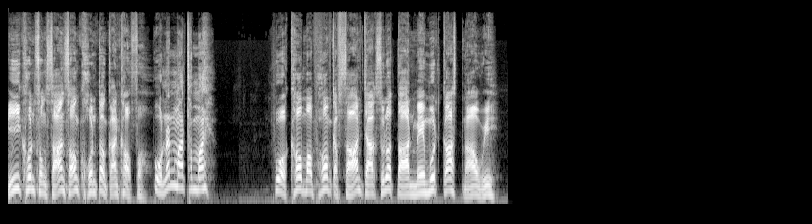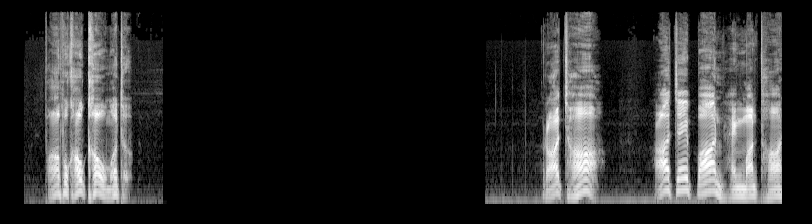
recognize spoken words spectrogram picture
มีคนส่งสารสองคนต้องการเข้าเฝ้าๆพวกนั้นมาทำไม พวกเขามาพร้อมกับสารจากสุลต่านเมมุดกัสนาวี พาพวกเขาเข้ามาเถอะ ราชา อาเจปานแห่งมานทาน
